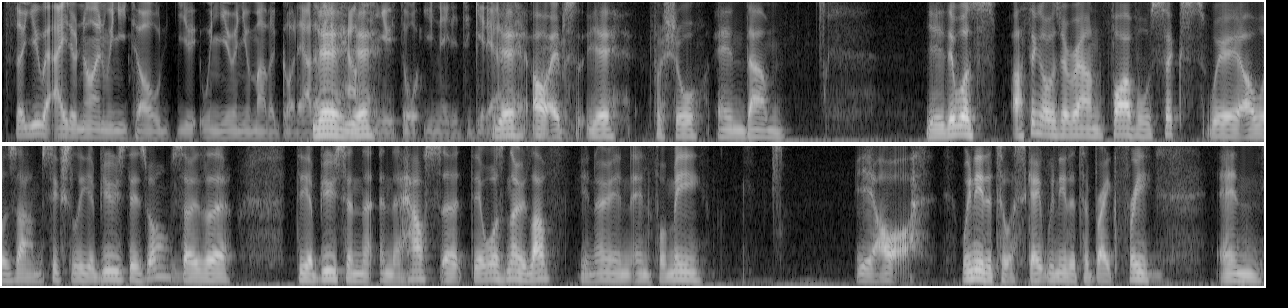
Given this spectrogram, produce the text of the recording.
So you were eight or nine when you told you when you and your mother got out of yeah, the house yeah. and you thought you needed to get out. Yeah. oh, absolutely. Yeah, for sure. And um, yeah, there was I think I was around five or six where I was um, sexually abused as well. Mm. So the the abuse in the in the house, uh, there was no love, you know, and, and for me, yeah, we needed to escape, we needed to break free, mm. and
